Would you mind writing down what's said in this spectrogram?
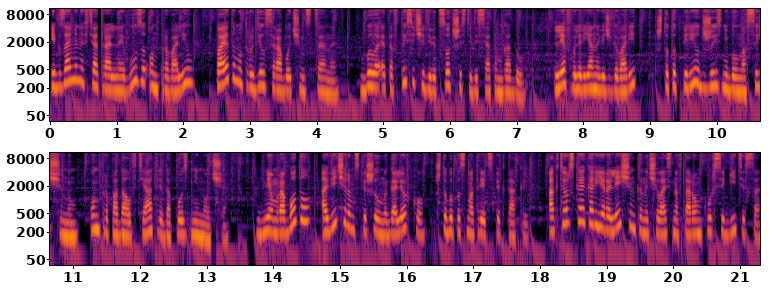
Экзамены в театральные вузы он провалил, поэтому трудился рабочим сцены. Было это в 1960 году. Лев Валерьянович говорит, что тот период жизни был насыщенным, он пропадал в театре до поздней ночи. Днем работал, а вечером спешил на галерку, чтобы посмотреть спектакль. Актерская карьера Лещенко началась на втором курсе ГИТИСа,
